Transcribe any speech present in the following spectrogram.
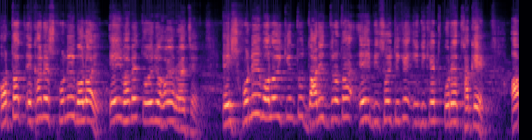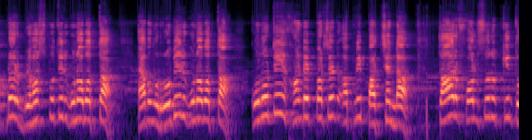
অর্থাৎ এখানে শনি বলয় এইভাবে তৈরি হয়ে রয়েছে। এই শনি বলয় কিন্তু দারিদ্রতা এই বিষয়টিকে ইন্ডিকেট করে থাকে। আপনার বৃহস্পতির গুণবত্তা এবং রবির গুণবত্তা কোনোটি হান্ড্রেড পারসেন্ট আপনি পাচ্ছেন না। তার ফলস্বরূপ কিন্তু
